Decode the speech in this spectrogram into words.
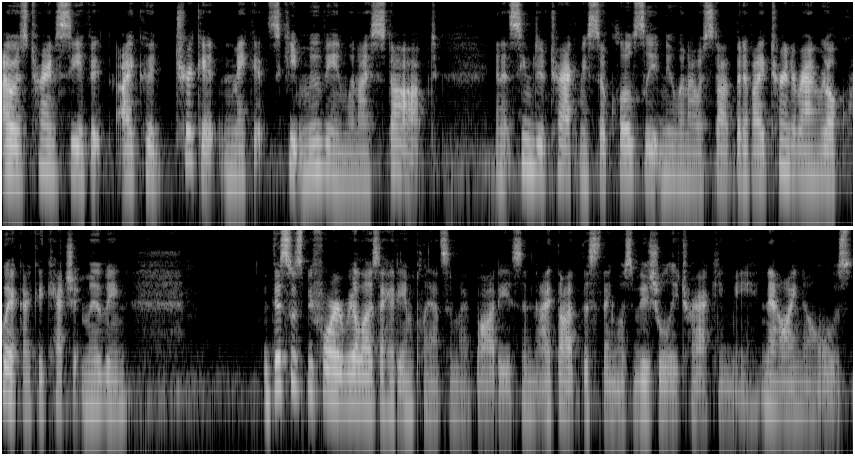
I was trying to see if it I could trick it and make it keep moving when I stopped. And it seemed to track me so closely it knew when I was stopped. But if I turned around real quick, I could catch it moving. This was before I realized I had implants in my bodies, and I thought this thing was visually tracking me. Now I know it was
